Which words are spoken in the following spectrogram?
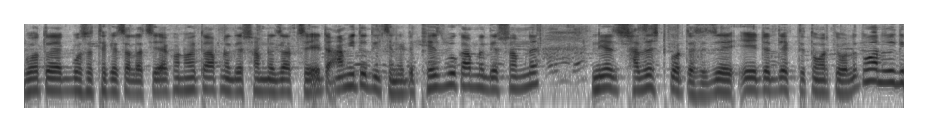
গত এক বছর থেকে চালাচ্ছি। এখন হয়তো আপনাদের সামনে যাচ্ছে। এটা আমি তো দিচ্ছি না, এটা ফেসবুক আপনাদের সামনে নিয়ে সাজেস্ট করতেছে যে এটা দেখতে তোমার কি বলে? তোমার যদি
